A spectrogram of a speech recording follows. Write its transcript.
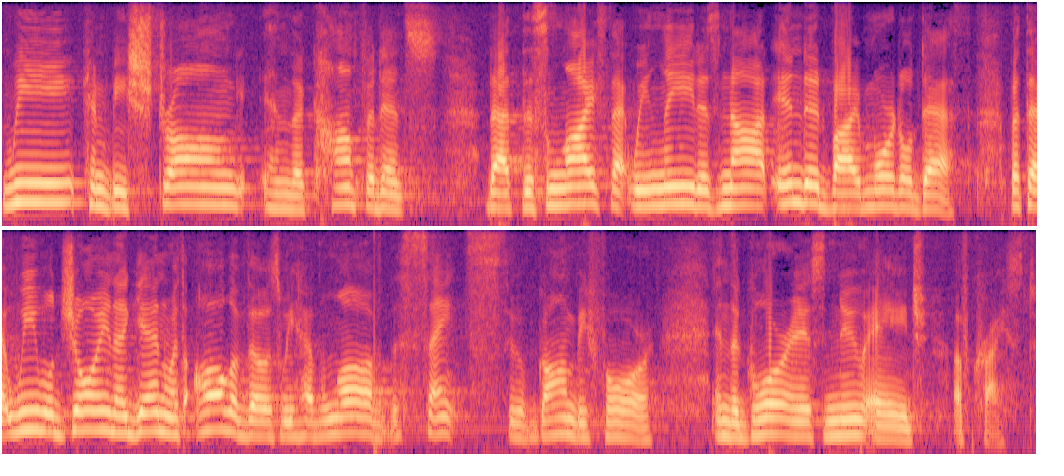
we can be strong in the confidence that this life that we lead is not ended by mortal death, but that we will join again with all of those we have loved, the saints who have gone before, in the glorious new age of Christ.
